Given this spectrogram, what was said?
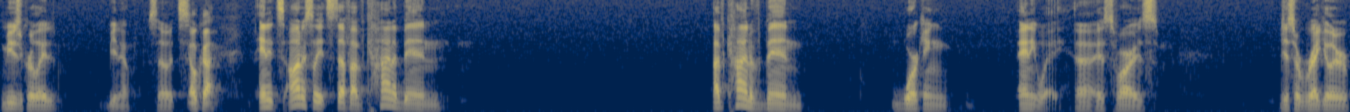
music related, you know. So it's okay. and it's honestly it's stuff I've kind of been I've kind of been working anyway uh, as far as just a regular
